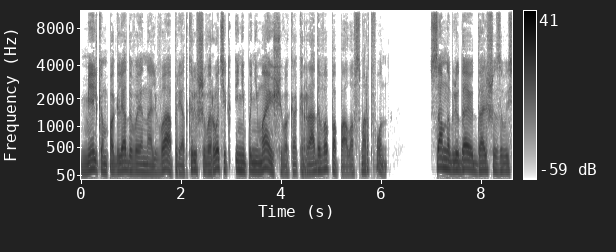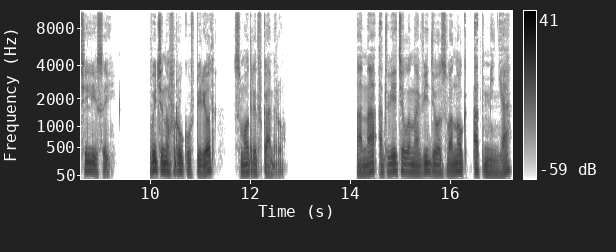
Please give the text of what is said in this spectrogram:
Мельком поглядывая на льва, приоткрывшего ротик и не понимающего, как Радова попала в смартфон. Сам наблюдаю дальше за Василисой. Вытянув руку вперед, смотрит в камеру. Она ответила на видеозвонок от меня?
